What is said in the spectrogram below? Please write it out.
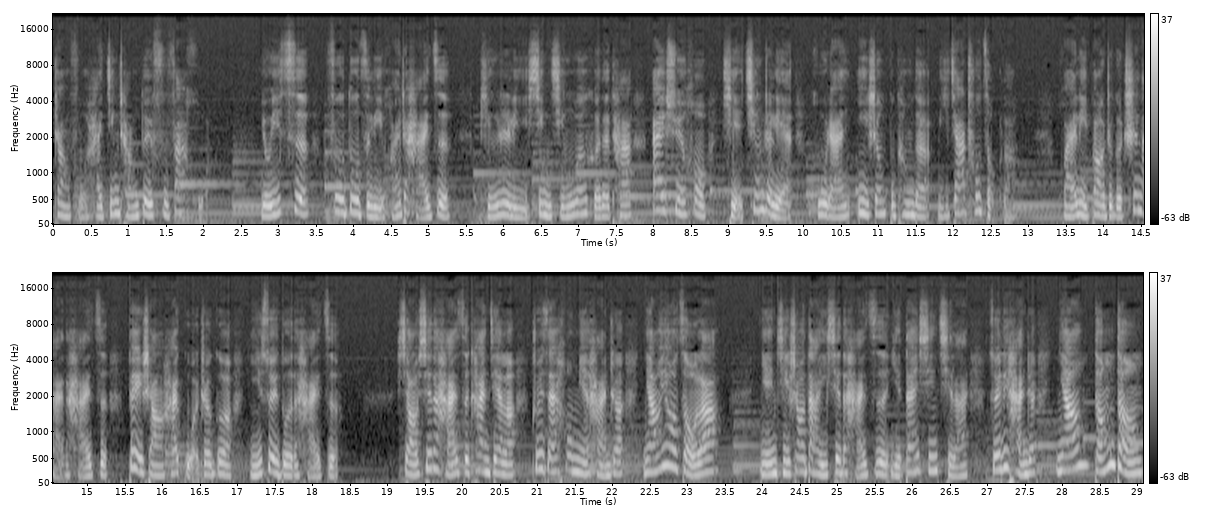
丈夫还经常对妇发火。有一次，妇肚子里怀着孩子，平日里性情温和的她挨训后，铁青着脸，忽然一声不吭地离家出走了。怀里抱着个吃奶的孩子，背上还裹着个一岁多的孩子。小些的孩子看见了，追在后面喊着：“娘要走了！”年纪稍大一些的孩子也担心起来，嘴里喊着：“娘，等等！”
